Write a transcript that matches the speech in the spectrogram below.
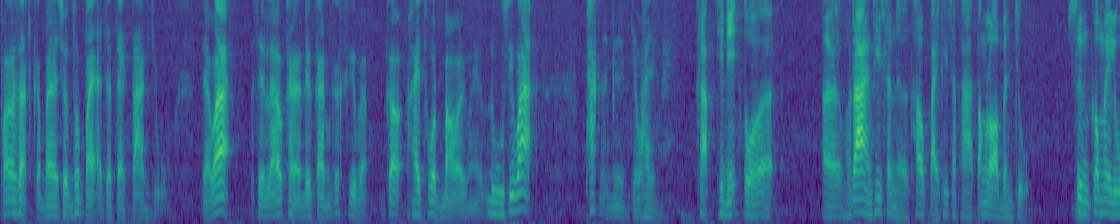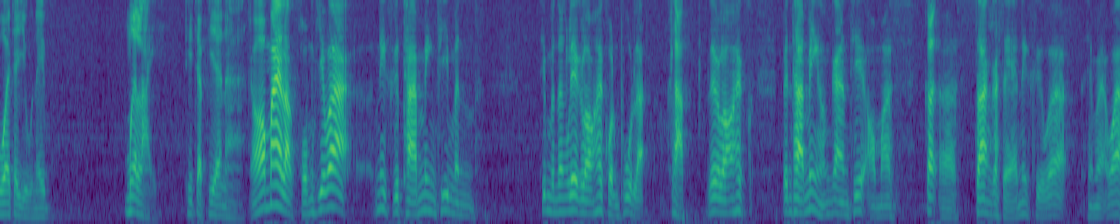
พระกษัตริย์กับประชาชนทั่วไปอาจจะแตกต่างอยู่ แต่ว่าเสร็จแล้วขณะเดียวกันก็คือแบบก็ให้โทษเบาอะไรอย่างเงี้ยดูซิว่าพรรคอื่นๆจะว่าอย่างไงครับทีนี้ตัวเอ่อร่างที่เสนอเข้าไปที่สภาต้องรอบรรจุ ซึ่งก็ไม่รู้ว่าจะอยู่ในเมื่อไหร่ที่จะพิจารณาอ๋อไม่หรอกผมคิดว่านี่คือทามมิ่งที่มันที่มันต้องเรียกร้องให้คนพูดละครับ เรียกร้องให้เป็นทามมิ่งของการที่ออกมา ก็ เอ่อสร้างกระแสนี่คือว่าใช่ไหมว่า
